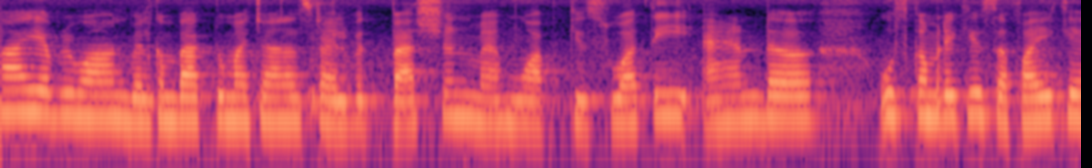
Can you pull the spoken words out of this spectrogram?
Hi everyone welcome back to my channel style with passion मैं हूँ आपकी स्वाति एंड uh, उस कमरे की सफ़ाई के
